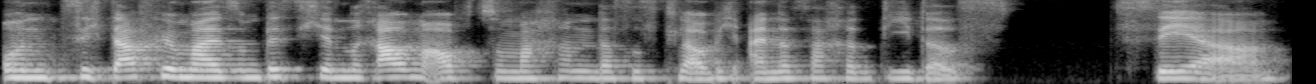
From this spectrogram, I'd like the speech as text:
Und sich dafür mal so ein bisschen Raum aufzumachen, das ist, glaube ich, eine Sache, die das sehr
